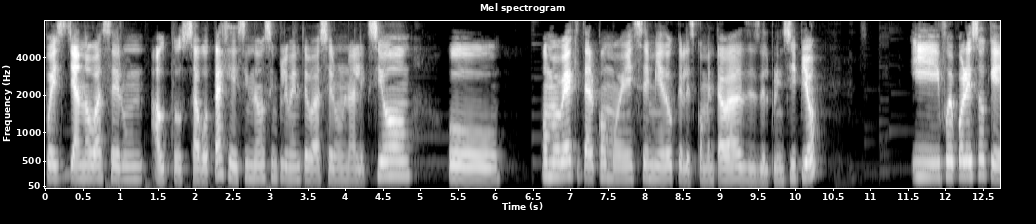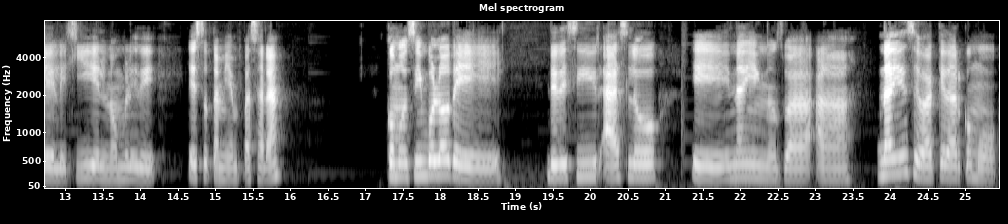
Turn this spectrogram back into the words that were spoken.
pues ya no va a ser un autosabotaje, sino simplemente va a ser una lección o, o me voy a quitar como ese miedo que les comentaba desde el principio. Y fue por eso que elegí el nombre de Esto también pasará. Como símbolo de, de decir hazlo, eh, nadie nos va a... Nadie se va a quedar como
